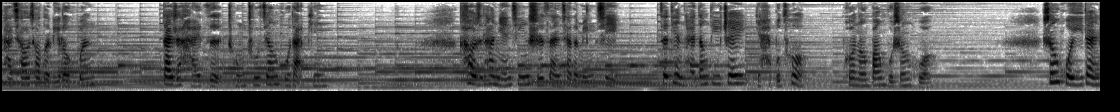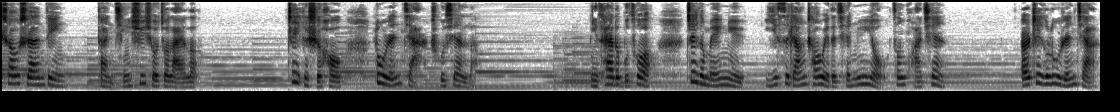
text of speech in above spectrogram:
他悄悄地离了婚，带着孩子重出江湖打拼。靠着他年轻时攒下的名气，在电台当 DJ 也还不错，颇能帮补生活。生活一旦稍事安定，感情需求就来了。这个时候，路人甲出现了。你猜的不错，这个美女疑似梁朝伟的前女友曾华倩，而这个路人甲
